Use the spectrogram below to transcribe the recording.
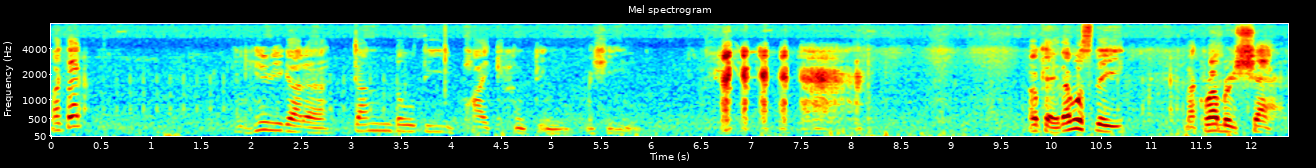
Like that. And here you got a Dunboldy pike hunting machine. okay, that was the McRubber Shad.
